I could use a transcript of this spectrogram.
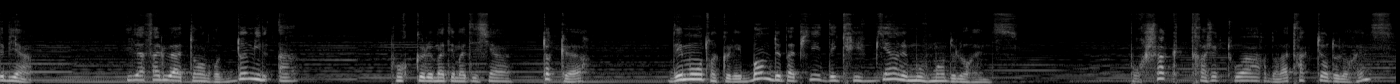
Eh bien, il a fallu attendre 2001 pour que le mathématicien Tucker démontre que les bandes de papier décrivent bien le mouvement de Lorentz. Pour chaque trajectoire dans l'attracteur de Lorentz,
